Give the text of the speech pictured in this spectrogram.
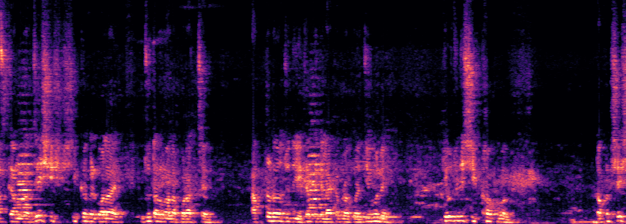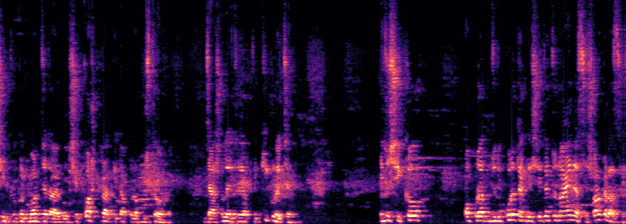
আজকে আমরা যে শিক্ষকের গলায় জুতার মালা পরাচ্ছেন, আপনারাও যদি এখান থেকে লেখাপড়া করেন জীবনে কেউ যদি শিক্ষক হন, তখন সেই শিক্ষকের মর্যাদা এবং সেই কষ্টটা কিন্তু আপনারা বুঝতে পারবেন যে আসলে যে আপনি কী করেছেন? যে শিক্ষক অপরাধ যদি করে থাকে, সেটার জন্য আইন আছে, সরকার আছে।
